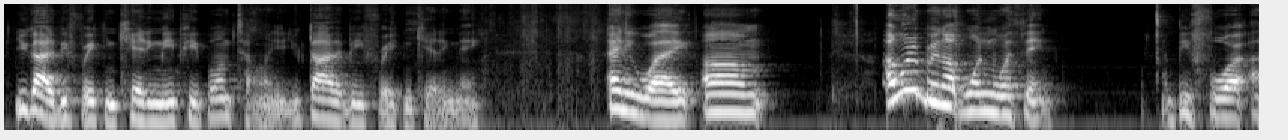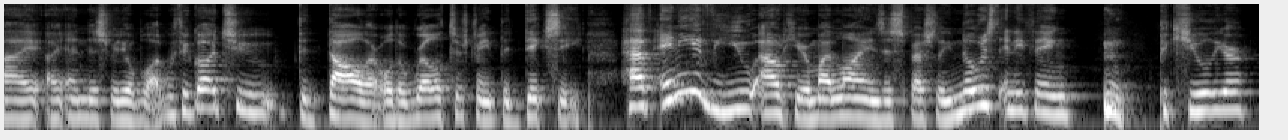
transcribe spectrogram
You got to be freaking kidding me, people. I'm telling you, you got to be freaking kidding me. Anyway, um, I want to bring up one more thing before I, I end this video blog. With regard to the dollar or the relative strength, the Dixie, have any of you out here, my Lions especially, noticed anything peculiar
